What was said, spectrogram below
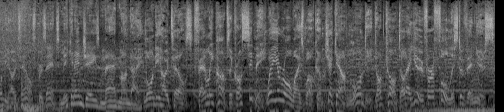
Laundry Hotels presents Mick and MG's Mad Monday. Laundry Hotels, family pubs across Sydney, where you're always welcome. Check out laundry.com.au for a full list of venues.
